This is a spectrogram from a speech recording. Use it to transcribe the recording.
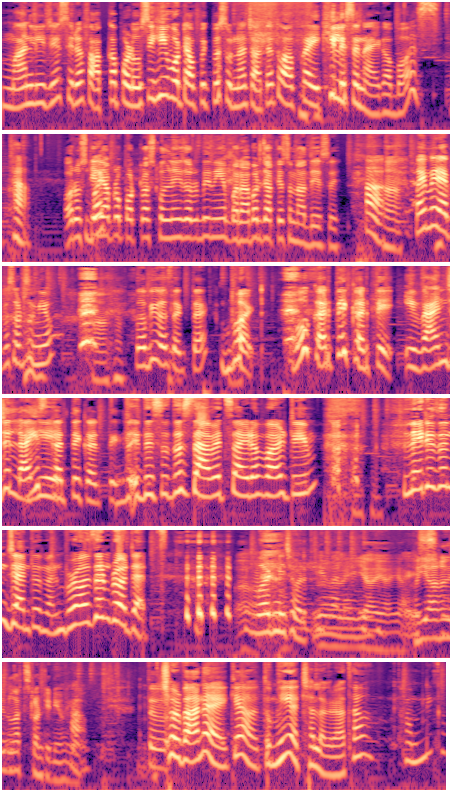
मान लीजिए सिर्फ़ आपका पड़ोसी ही वो टॉपिक पे सुनना चाहता है तो आपका एक ही लेसन आएगा बॉस। हाँ। और उसके लिए आपको पॉडकास्ट खोलने की ज़रूरत भी नहीं है बराबर जाके सुना दे इसे। हाँ हाँ। भाई मेरे एपिसोड सुनियो। हाँ। वो भी हो सकता है। बट वो करते करते इवेंजलाइज करते करते। This is is the savage side of our team. Ladies and gentlemen, bros and word नहीं छोड़ती है वाला या या या लेट्स कंटिन्यू हाँ। तो छुड़वाना है क्या? तुम्हें अच्छा लग रहा था। हमने कब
